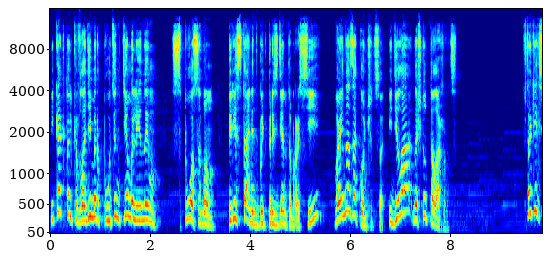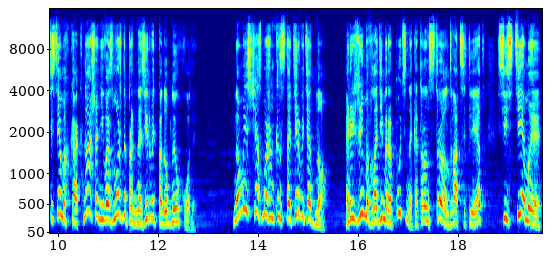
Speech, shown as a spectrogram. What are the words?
и как только Владимир Путин тем или иным способом перестанет быть президентом России, война закончится и дела начнут налаживаться. В таких системах, как наша, невозможно прогнозировать подобные уходы. Но мы сейчас можем констатировать одно. Режима Владимира Путина, который он строил 20 лет, системы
